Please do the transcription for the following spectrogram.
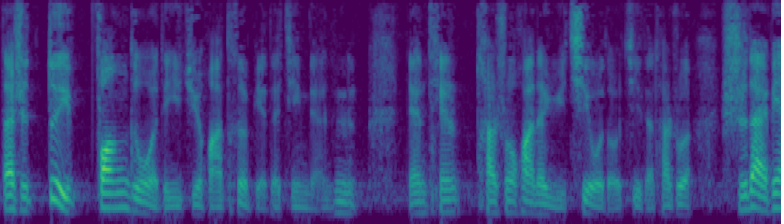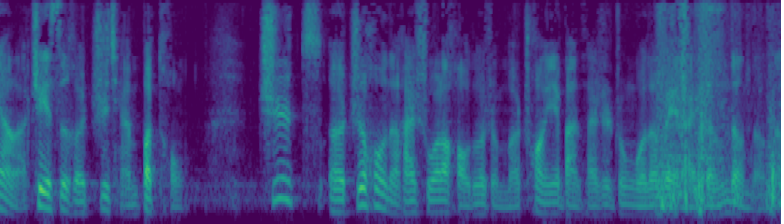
但是对方给我的一句话特别的经典，连听他说话的语气我都记得。他说时代变了，这次和之前不同。之呃之后呢，还说了好多什么创业板还是中国的未来等等等等，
